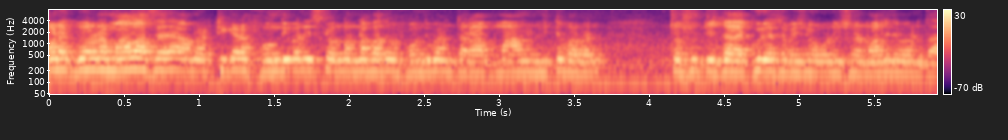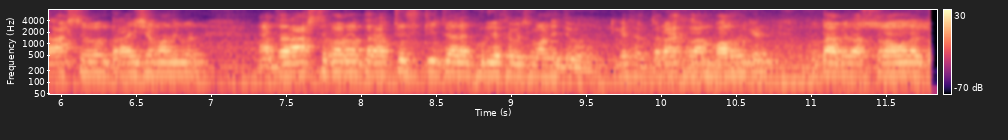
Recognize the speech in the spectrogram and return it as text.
অনেক ধরনের মাল আছে। আমরা ঠিকানা ফোন দিবেন স্ক্রিন না পাতে ফোন দিবেন, তারা মাল নিতে পারবেন। চৌষট্টি জেলায় ঘুরে আসে বেশি, উনিশশো মাল নিতে পারবেন, তারা আসতে পারবেন, তারা এসে মাল নেবেন। আর যারা আসতে পারবেন তারা চৌষট্টি জেলায় ঘুরে আসে বেশি মাল নিতে পারবেন। ঠিক আছে? তো রাখলাম, ভালো থাকেন। খুদা হাফেজ, আসসালামু আলাইকুম।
